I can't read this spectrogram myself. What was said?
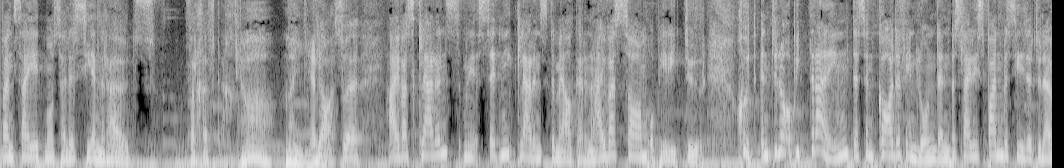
want sy het mos hulle seun Rhodes vergiftig. Ja, my jene. Ja, so hy was Clarence, nee, Sydney Clarence de Melker en hy was saam op hierdie toer. Goed, en toe nou op die trein tussen Cardiff en Londen besluit die spanbestuurder toe nou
